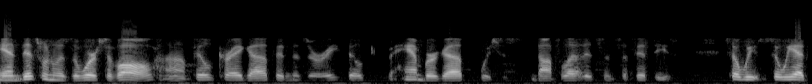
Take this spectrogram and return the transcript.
and this one was the worst of all. Uh, filled Craig up in Missouri, filled Hamburg up, which is not flooded since the 50s. So we so we had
